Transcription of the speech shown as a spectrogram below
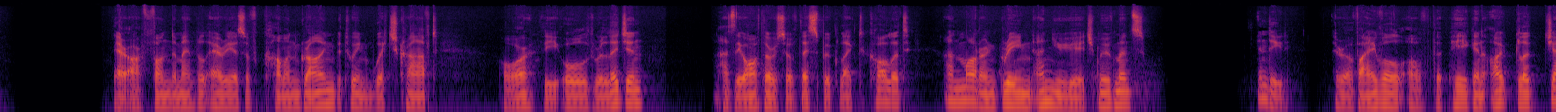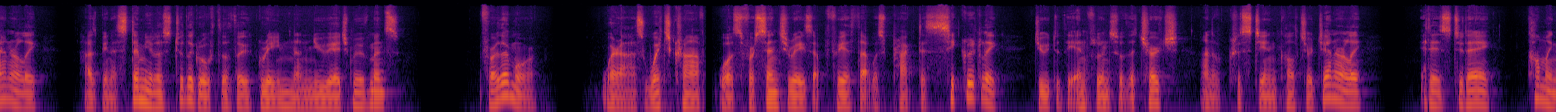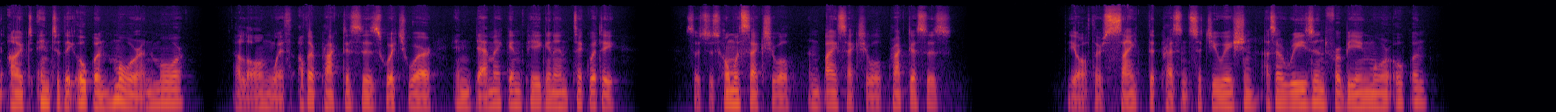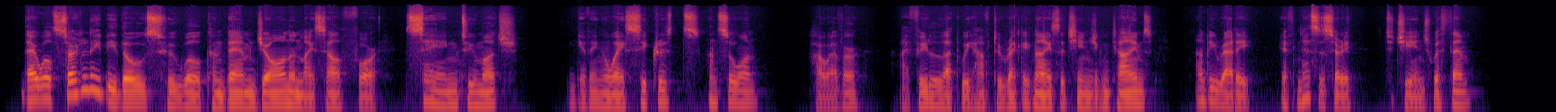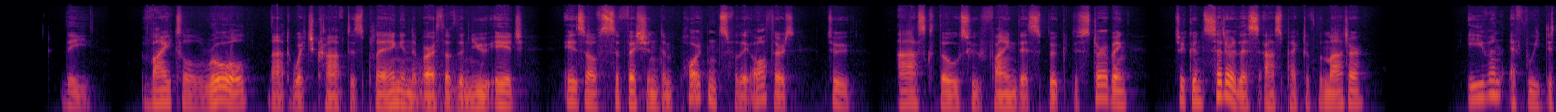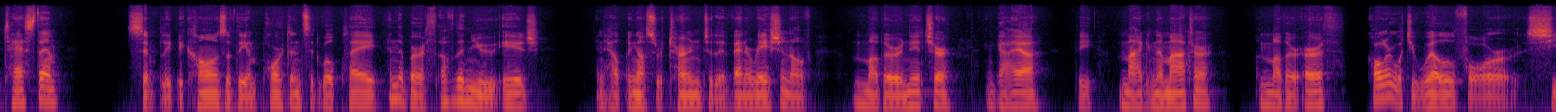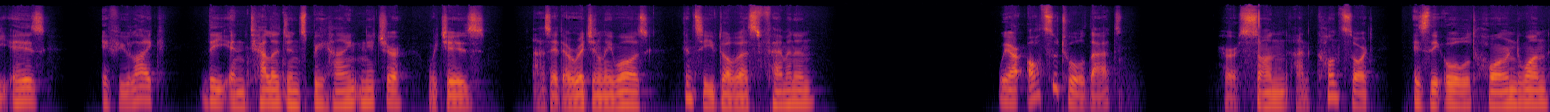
There are fundamental areas of common ground between witchcraft, or the old religion, as the authors of this book like to call it, and modern Green and New Age movements. Indeed, the revival of the pagan outlook generally has been a stimulus to the growth of the Green and New Age movements. Furthermore, whereas witchcraft was for centuries a faith that was practiced secretly due to the influence of the church and of Christian culture generally, it is today coming out into the open more and more, along with other practices which were endemic in pagan antiquity, such as homosexual and bisexual practices. The authors cite the present situation as a reason for being more open. There will certainly be those who will condemn John and myself for saying too much, giving away secrets, and so on. However, I feel that we have to recognize the changing times and be ready, if necessary, to change with them. The vital role that witchcraft is playing in the birth of the new age is of sufficient importance for the authors to ask those who find this book disturbing to consider this aspect of the matter. Even if we detest them, simply because of the importance it will play in the birth of the new age, in helping us return to the veneration of Mother Nature, Gaia, the Magna Mater, Mother Earth. Call her what you will, for she is, if you like, the intelligence behind nature, which is, as it originally was, conceived of as feminine. We are also told that her son and consort is the old horned one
